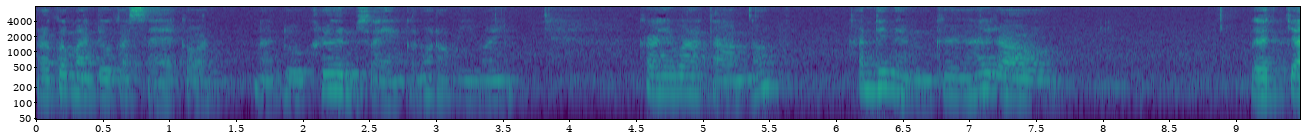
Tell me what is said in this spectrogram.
เราก็มาดูกระแสก่อนนะดูคลื่นแสงก่อนว่าเรามีไหมก็ให้ว่าตามเนาะขั้นที่หนึ่งคือให้เราเปิดใจ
